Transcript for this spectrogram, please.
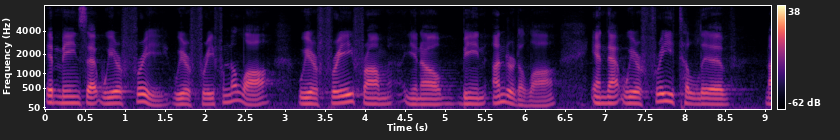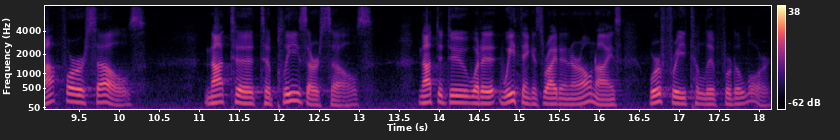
It means that we are free. We are free from the law. We are free from, you know, being under the law, and that we are free to live not for ourselves, not to, to please ourselves, not to do what it, we think is right in our own eyes. We're free to live for the Lord.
